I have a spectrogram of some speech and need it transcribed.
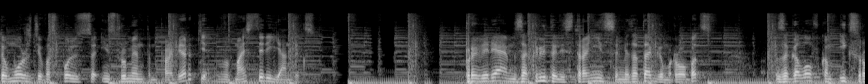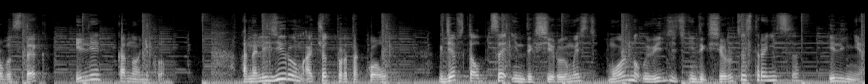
то можете воспользоваться инструментом проверки в мастере Яндекс. Проверяем, закрыта ли страница метатегом robots, заголовком xrobots или canonical. Анализируем отчет протокол, где в столбце индексируемость можно увидеть, индексируется страница или нет.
